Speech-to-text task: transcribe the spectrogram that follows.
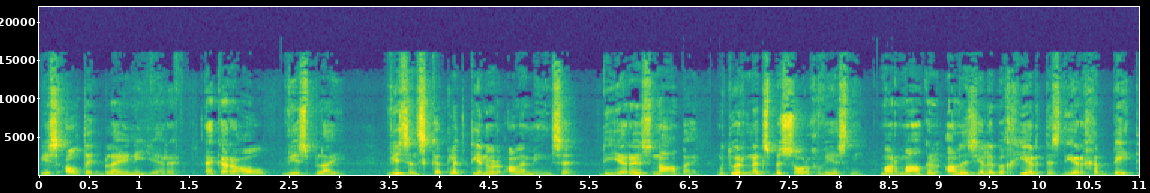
Wees altyd bly in die Here. Ek herhaal, wees bly. Wees inskikkelik teenoor alle mense. Die Here is naby. Moet oor niks besorg wees nie, maar maak in alles julle begeertes deur gebed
